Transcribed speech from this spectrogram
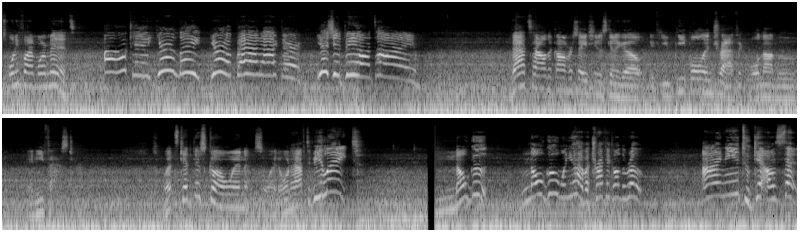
25 more minutes. Oh, okay, you're late. You're a bad actor. You should be on time. That's how the conversation is gonna go if you people in traffic will not move any faster. So let's get this going so I don't have to be late. No good. No good when you have a traffic on the road. I need to get on set.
